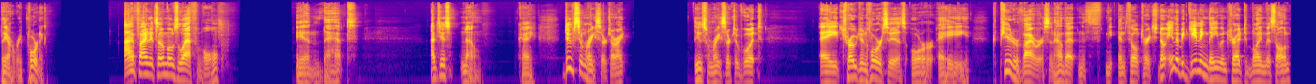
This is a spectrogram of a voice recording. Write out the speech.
they are reporting? I find it's almost laughable in that I just know. Okay. Do some research, all right? Do some research of what a Trojan horse is or a computer virus and how that infiltrates. You know, in the beginning, they even tried to blame this on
